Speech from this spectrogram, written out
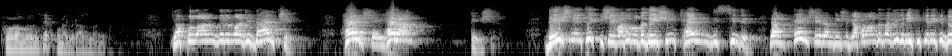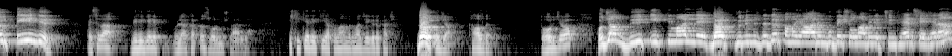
Programlarımız hep buna göre hazırlanıyor. Yapılandırmacı der ki her şey her an değişir. Değişmeyen tek bir şey vardır o da değişimin kendisidir. Yani her şeyden değişir. Yapılandırmacıya göre 2 kere 2 4 değildir. Mesela biri gelip mülakatta sormuşlardı. 2 kere 2 yapılandırmacıya göre kaç? 4 hocam. Kaldı. Doğru cevap. Hocam büyük ihtimalle 4 günümüzde 4 ama yarın bu 5 olabilir. Çünkü her şey her an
